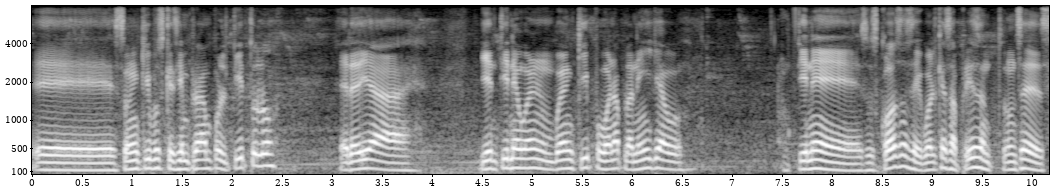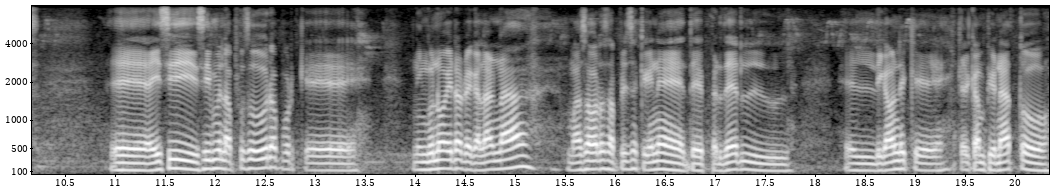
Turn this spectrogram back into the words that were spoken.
Eh, son equipos que siempre van por el título. Heredia bien tiene buen, buen equipo, buena planilla, tiene sus cosas, igual que Saprissa, entonces eh, ahí sí, sí me la puso dura porque ninguno va a ir a regalar nada, más ahora Saprissa que viene de perder el, el que, el campeonato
